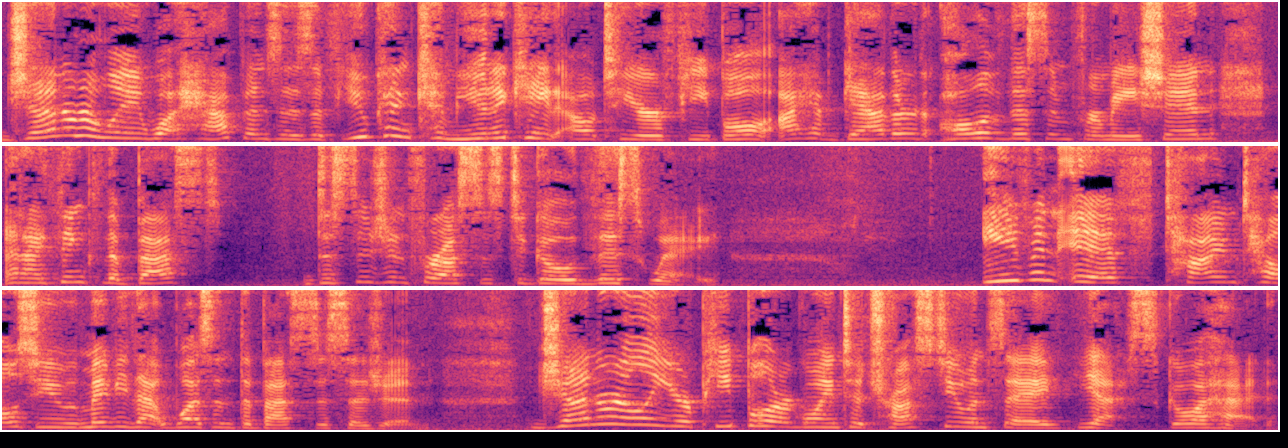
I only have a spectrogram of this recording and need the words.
Generally what happens is if you can communicate out to your people, I have gathered all of this information and I think the best decision for us is to go this way. Even if time tells you maybe that wasn't the best decision. Generally, your people are going to trust you and say, yes, go ahead.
